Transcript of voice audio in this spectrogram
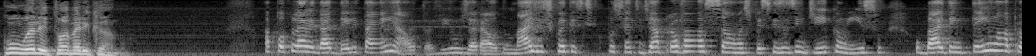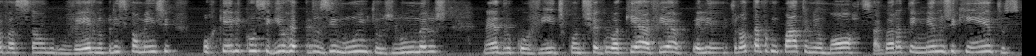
com o eleitor americano? A popularidade dele está em alta, viu, Geraldo? Mais de 55% de aprovação, as pesquisas indicam isso. O Biden tem uma aprovação do governo, principalmente porque ele conseguiu reduzir muito os números né, do Covid. Quando chegou aqui, havia, ele entrou, estava com 4 mil mortos, agora tem menos de 500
